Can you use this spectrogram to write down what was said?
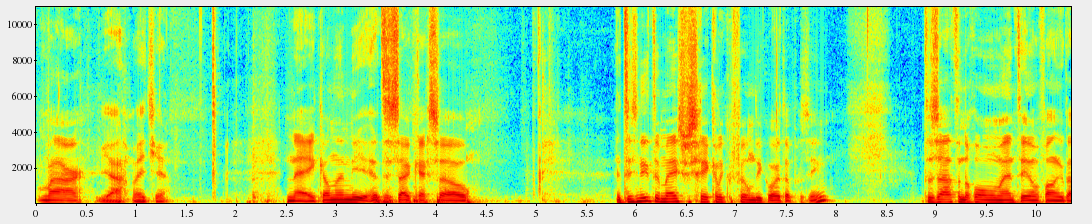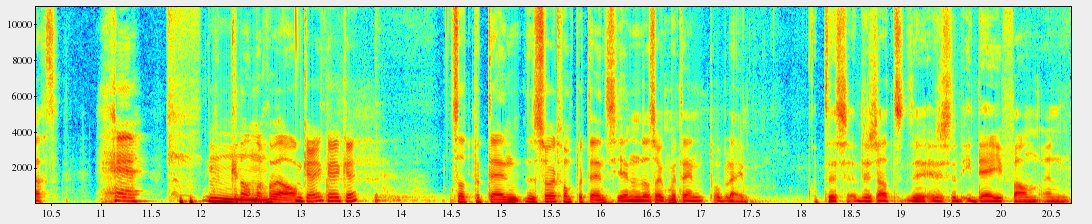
Maar ja, weet je. Nee, ik kan er niet. Het is eigenlijk echt zo. Het is niet de meest verschrikkelijke film die ik ooit heb gezien. Er zaten nog wel momenten in waarvan ik dacht. Hè, kan nog wel. Oké, oké, oké. Er zat poten, een soort van potentie in en dat is ook meteen het probleem. Het is, er, zat, er is het idee van een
